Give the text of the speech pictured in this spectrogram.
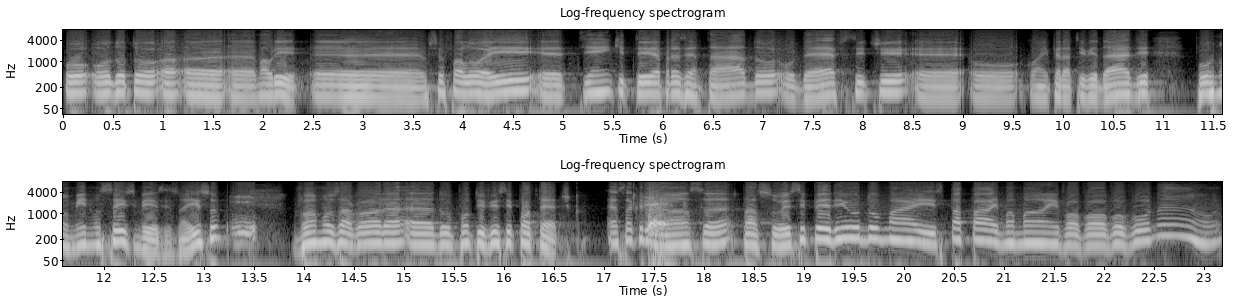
O, o doutor ah, ah, ah, Mauri, eh, o senhor falou aí, eh, tem que ter apresentado o déficit eh, o- com a hiperatividade por no mínimo seis meses, não é isso? Isso. Vamos agora do ponto de vista hipotético. Essa criança passou esse período, mas papai, mamãe, vovó, vovô, não,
